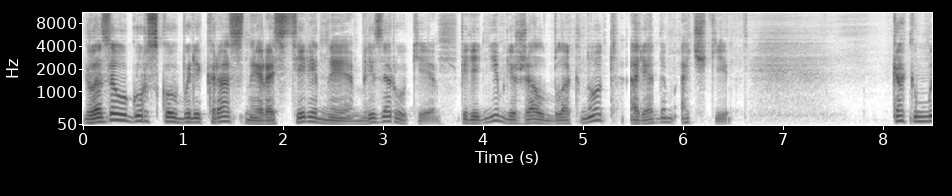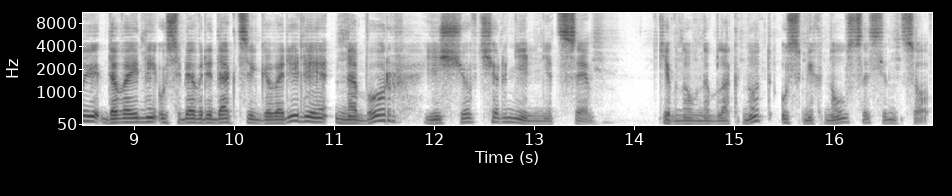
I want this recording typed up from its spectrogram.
Глаза у Гурского были красные, растерянные, близорукие. Перед ним лежал блокнот, а рядом очки. Как мы до войны у себя в редакции говорили, набор еще в чернильнице кивнув на блокнот, усмехнулся Сенцов.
